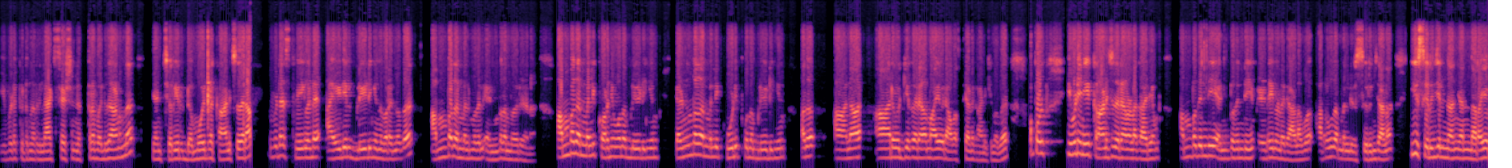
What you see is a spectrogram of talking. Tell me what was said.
ഇവിടെ കിട്ടുന്ന റിലാക്സേഷൻ എത്ര വലുതാണെന്ന് ഞാൻ ചെറിയൊരു ഡെമോയിലൂടെ കാണിച്ചു തരാം. ഇവിടെ സ്ത്രീകളുടെ ഐഡിയൽ ബ്ലീഡിംഗ് എന്ന് പറയുന്നത് അമ്പത് എം എൽ മുതൽ എൺപത് എം എൽ വരെയാണ്. അമ്പത് എം എൽ കുറഞ്ഞു പോകുന്ന ബ്ലീഡിങ്ങും എൺപത് എം എൽ കൂടിപ്പോകുന്ന ബ്ലീഡിങ്ങും അത് അനാ ആരോഗ്യകരമായ ഒരു അവസ്ഥയാണ് കാണിക്കുന്നത്. അപ്പോൾ ഇവിടെ എനിക്ക് കാണിച്ചു തരാനുള്ള കാര്യം അമ്പതിന്റെയും എൺപതിന്റെയും ഇടയിലുള്ള ഒരു അളവ് അറുപത് എം എൽ ഒരു സിറിഞ്ചാണ് ഈ സിറിഞ്ചിൽ ഞാൻ ഞാൻ നിറയെ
